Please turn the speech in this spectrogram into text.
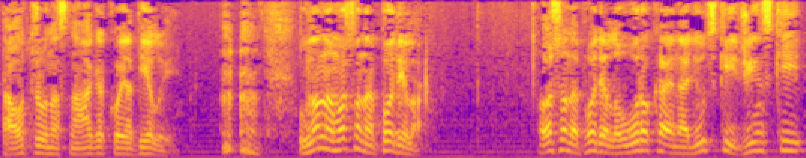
Ta otrovna snaga koja djeluje. Uglavnom osnovna podjela. Osnovna podjela uroka je na ljudski džinski uh,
